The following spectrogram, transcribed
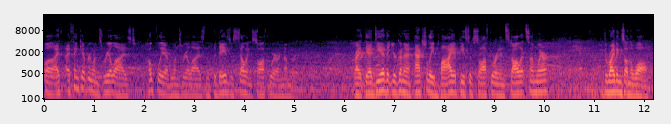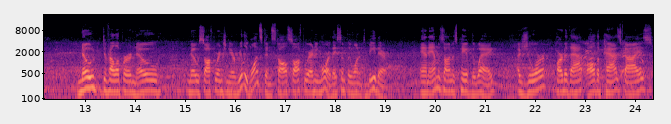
Well, I, I think everyone's realized, hopefully everyone's realized that the days of selling software are numbered right? The idea that you're going to actually buy a piece of software and install it somewhere, the writing's on the wall. No developer, no, no software engineer really wants to install software anymore. They simply want it to be there. And Amazon has paved the way. Azure, part of that, all the PaaS guys,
